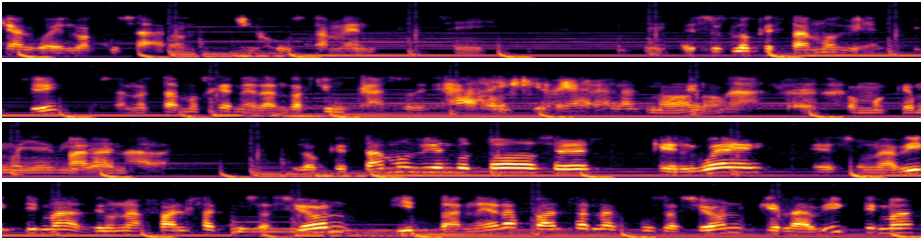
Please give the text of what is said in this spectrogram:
que al güey lo acusaron injustamente. Sí. Sí. Eso es lo que estamos viendo, ¿sí? O sea, no estamos generando aquí un caso de, ay, que vean a las no, No, es como que muy evidente. Para nada. Lo que estamos viendo todos es que el güey es una víctima de una falsa acusación y tan era falsa la acusación que la víctima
